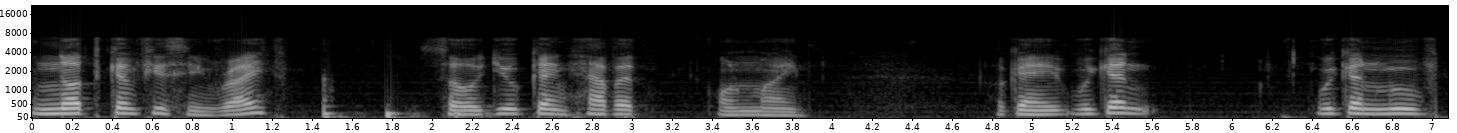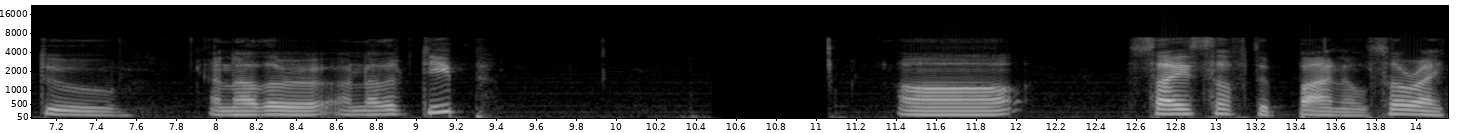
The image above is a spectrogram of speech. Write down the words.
not confusing, right? So you can have it on mind. Okay, we can we can move to another another tip. Uh, size of the panels. All right.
